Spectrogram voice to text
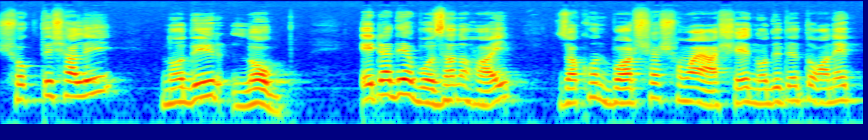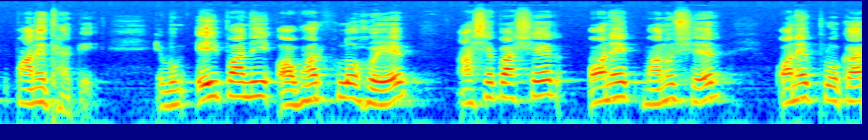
শক্তিশালী নদীর লোভ। এটা দিয়ে বোঝানো হয়, যখন বর্ষার সময় আসে, নদীতে তো অনেক পানি থাকে, এবং এই পানি ওভারফ্লো হয়ে আশেপাশের অনেক মানুষের অনেক প্রকার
